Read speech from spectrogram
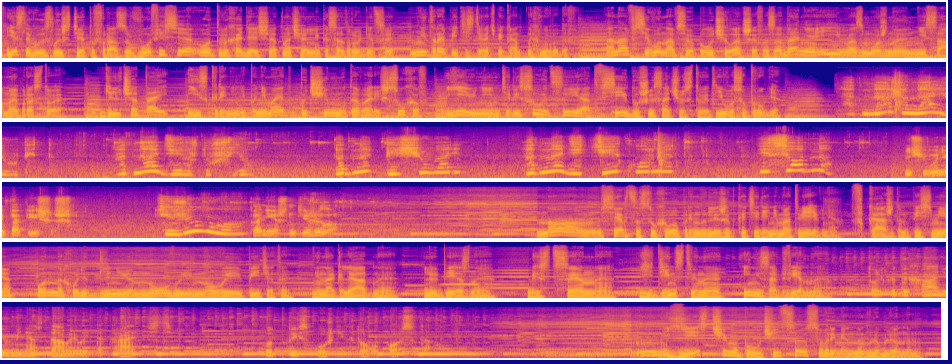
Если вы услышите эту фразу в офисе от выходящей от начальника сотрудницы, не торопитесь делать пикантных выводов. Она всего-навсего получила от шефа задание и, возможно, не самое простое. Гельчатай искренне не понимает, почему товарищ Сухов ею не интересуется и от всей души сочувствует его супруге. Одна жена любит, одна одежду шьет, одна пищу варит, одна детей кормит. И все одна. Ничего не попишешь. Тяжело. Конечно, тяжело. Но сердце Сухова принадлежит Катерине Матвеевне. В каждом письме он находит для нее новые и новые эпитеты. Ненаглядное, любезное, бесценное, единственное и незабвенное. Только дыхание у меня сдавливает до крайности. Будто из пушки кто в упор саданул. Есть чему поучиться современным влюбленным.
